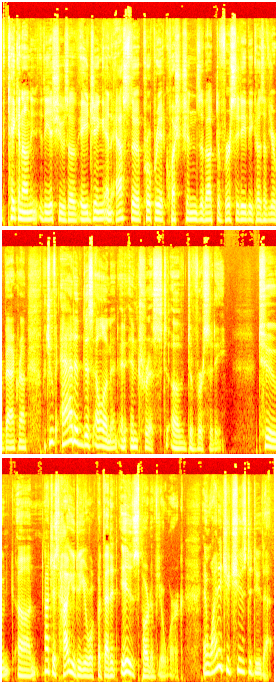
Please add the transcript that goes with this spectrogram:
taken on the issues of aging and asked the appropriate questions about diversity because of your background. But you've added this element and interest of diversity to uh, not just how you do your work, but that it is part of your work. And why did you choose to do that?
